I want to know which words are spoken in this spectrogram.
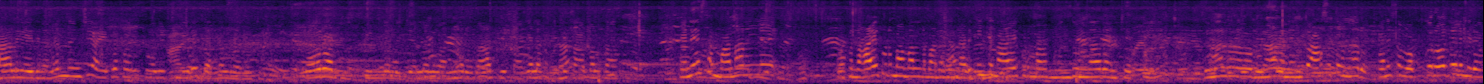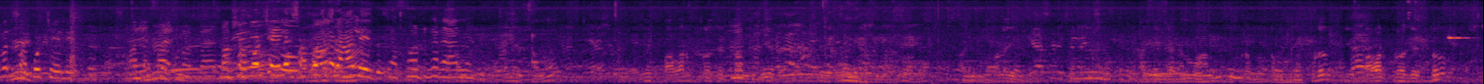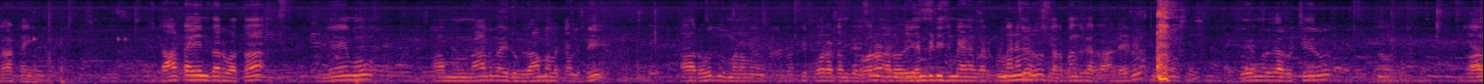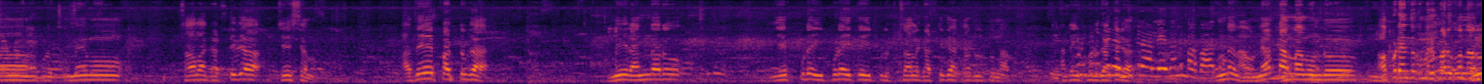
నాలుగైదు నెలల నుంచి ఐకోఫర్ ప్రాజెక్ట్ మీద ధర్నాలు జరుగుతున్నాయి పోరాడుతున్నారు పిల్లలు జల్లలు అందరూ రాత్రి పగల రెండు కాపలు కాస్తున్నారు. కనీసం మనల్ని ఒక నాయకుడు మమ్మల్ని మనల్ని నడిపించే నాయకుడు మనకు ముందు ఉన్నారు అని చెప్పి ఉన్నారు ఉన్నారని ఎంతో ఆశతో ఉన్నారు. కనీసం ఒక్క రోజైనా మీరు ఎవరు సపోర్ట్ చేయలేదు. మాకు సపోర్ట్ చేయలేదు సపోర్ట్గా రాలేదు. సపోర్ట్గా రాలేదు. పవర్ ప్రాజెక్ట్ అనేది అది జగన్మోహన్ రెడ్డి ప్రభుత్వం ఉన్నప్పుడు ఈ పవర్ ప్రాజెక్టు స్టార్ట్ అయింది. స్టార్ట్ అయిన తర్వాత మేము ఆ నాలుగు ఐదు గ్రామాలు కలిపి ఆ రోజు మనం బట్టి పోరాటం చేసాం ఆ రోజు ఎంపీటీసీ మేడం గారు వచ్చారు. సర్పంచ్ గారు రాలేదు. దేవుడు గారు వచ్చారు. మేము చాలా గట్టిగా చేసాం అదే పట్టుగా మీరందరూ ఎప్పుడు ఇప్పుడైతే ఇప్పుడు చాలా గట్టిగా కదులుతున్నారు. అంటే ఇప్పుడు ముందు. అప్పుడు? ఎందుకు మీరు పడుకున్నారు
